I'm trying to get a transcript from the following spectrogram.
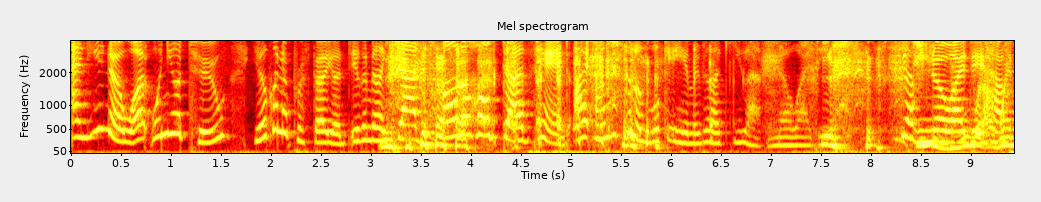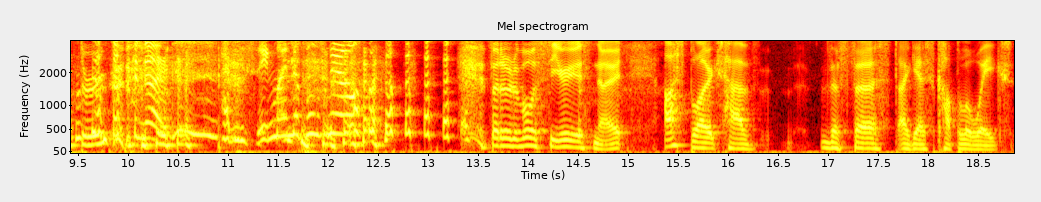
And you know what? When you're two, you're gonna prefer your you're gonna be like, Dad, I wanna hold dad's hand. I, I'm just gonna look at him and be like, You have no idea. You have no know idea what I how went through? no. Have you seen my nipples now? But on a more serious note, us blokes have the first, I guess, couple of weeks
